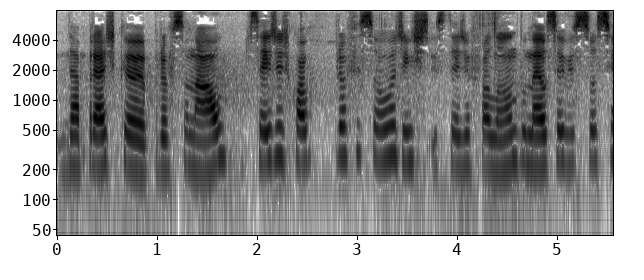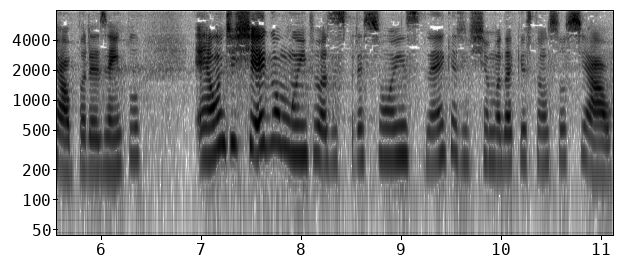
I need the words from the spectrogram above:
da prática profissional, seja de qual profissão a gente esteja falando, né? O serviço social, por exemplo, é onde chegam muito as expressões, né, que a gente chama da questão social.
